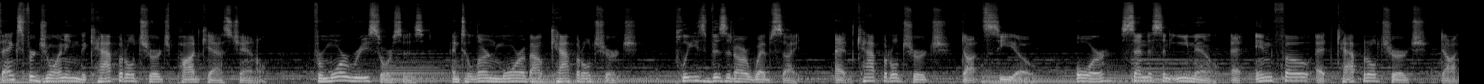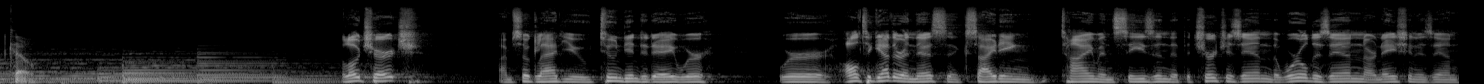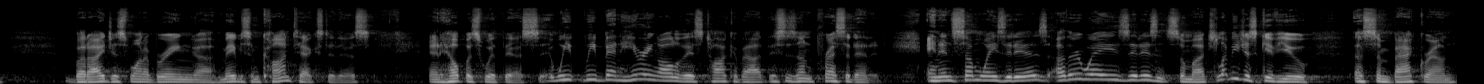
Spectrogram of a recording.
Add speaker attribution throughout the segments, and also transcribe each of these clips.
Speaker 1: Thanks for joining the Capital Church podcast channel. For more resources and to learn more about Capital Church, please visit our website at capitalchurch.co or send us an email at info at capitalchurch.co.
Speaker 2: Hello, church. I'm so glad you tuned in today. We're we're all together in this exciting time and season that the church is in, the world is in, our nation is in. But I just want to bring uh, maybe some context to this and help us with this. We, we've been hearing all of this talk about this is unprecedented. And in some ways it is, other ways it isn't so much. Let me just give you uh, some background.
